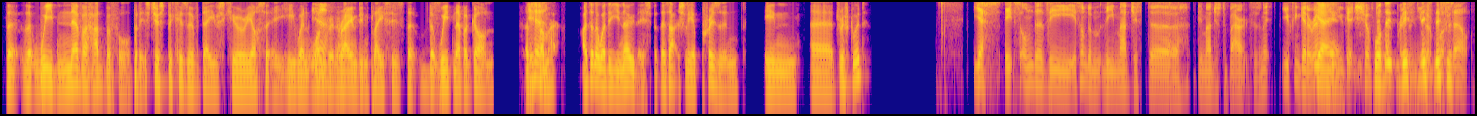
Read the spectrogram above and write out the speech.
that that we'd never had before. But it's just because of Dave's curiosity, he went Yeah. wandering around in places that that we'd never gone, and Yeah. somehow I don't know whether you know this, but there's actually a prison in uh, Driftwood. Yes, it's under the it's under the Magister the Magister barracks, isn't it? You can get arrested, yeah. you get shoved Well, in that this- prison, you this- this bust was- out.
